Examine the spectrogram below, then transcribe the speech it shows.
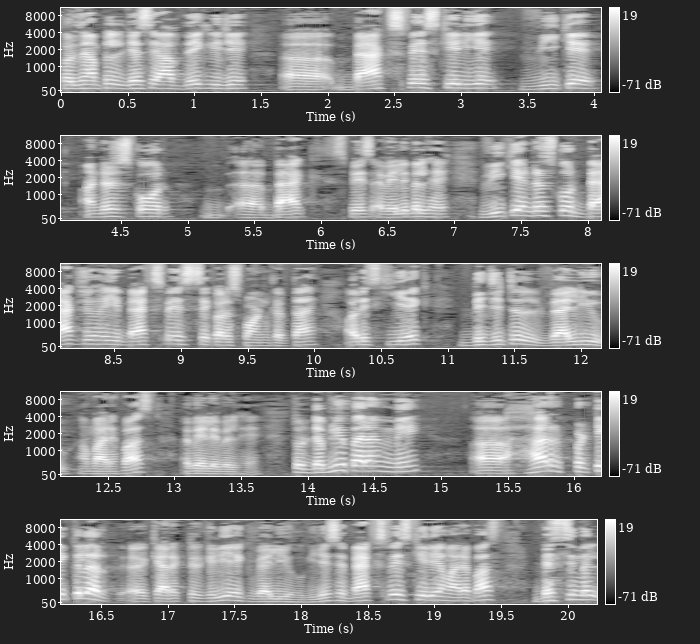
فار ایگزامپل جیسے آپ دیکھ لیجیے بیک اسپیس کے لیے وی کے انڈر اسکور بیک اسپیس اویلیبل ہے۔ وی کے انڈر اسکور بیک جو ہے، یہ بیک اسپیس سے کورسپونڈ کرتا ہے اور اس کی ایک ڈیجیٹل ویلو ہمارے پاس اویلیبل ہے۔ تو ڈبلو پیرام میں ہر پرٹیکولر کیریکٹر کے لیے ایک ویلو ہوگی۔ جیسے بیک اسپیس کے لیے ہمارے پاس ڈیسیمل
